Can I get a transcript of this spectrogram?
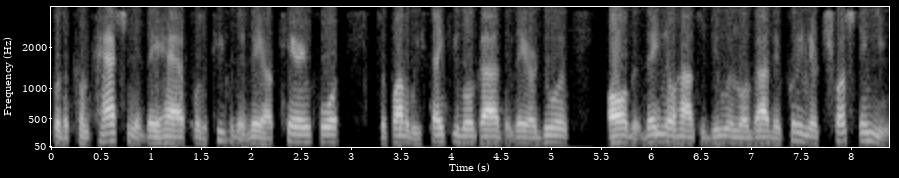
for the compassion that they have for the people that they are caring for. So, Father, we thank you, Lord God, that they are doing all that they know how to do, and Lord God, they're putting their trust in you.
